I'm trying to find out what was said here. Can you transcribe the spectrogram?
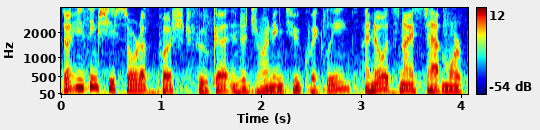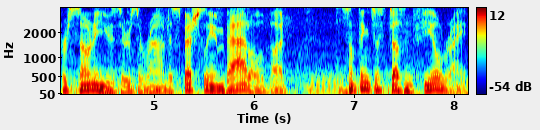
Don't you think she sort of pushed Fuuka into joining too quickly? I know it's nice to have more Persona users around, especially in battle, but something just doesn't feel right.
